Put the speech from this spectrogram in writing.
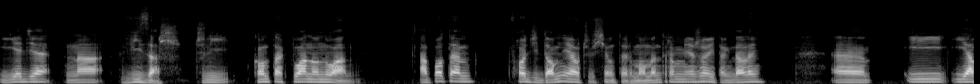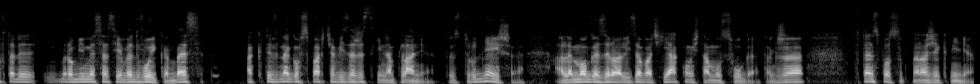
jedzie na wizaż, czyli kontakt one on one, a potem wchodzi do mnie, ja oczywiście termometr mierzę i tak dalej. I ja wtedy robimy sesję we dwójkę, bez aktywnego wsparcia wizerzystki na planie. To jest trudniejsze, ale mogę zrealizować jakąś tam usługę. Także w ten sposób na razie kminie.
